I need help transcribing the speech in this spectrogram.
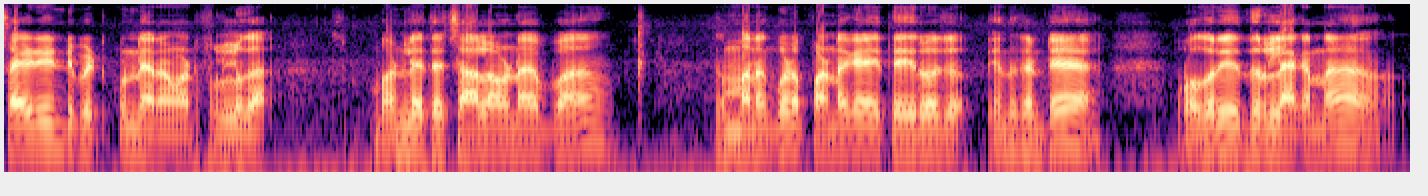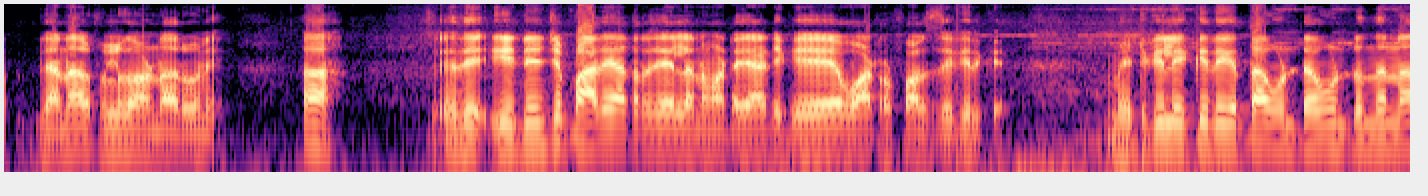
సైడ్ ఇంటి పెట్టుకున్నారన్నమాట ఫుల్గా బండ్లు అయితే చాలా ఉన్నాయబ్బా. మనకు కూడా పండగ అయితే ఈరోజు. ఎందుకంటే ఒకరు ఇద్దరు లేకన్నా జనాలు ఫుల్గా ఉన్నారు అని. ఇది ఇటు నుంచి పాదయాత్ర చేయాలన్నమాట. యాటికి వాటర్ ఫాల్స్ దగ్గరికి. మెటికలు ఎక్కి దిగుతూ ఉంటే ఉంటుంది నా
